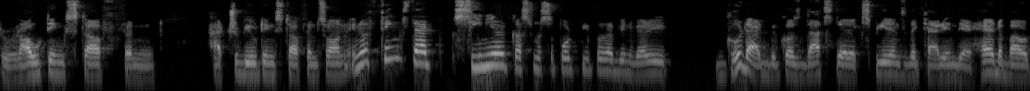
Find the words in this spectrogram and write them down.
routing stuff and attributing stuff and so on. You know things that senior customer support people have been very good at because that's their experience they carry in their head about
